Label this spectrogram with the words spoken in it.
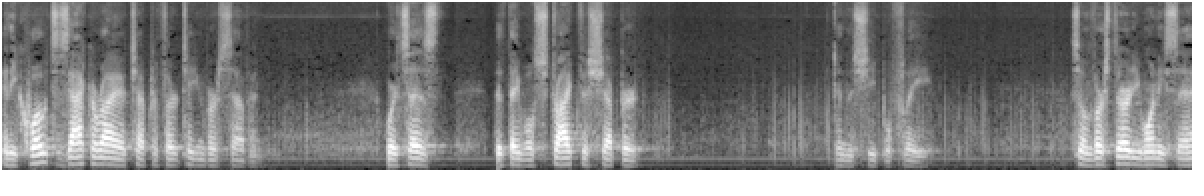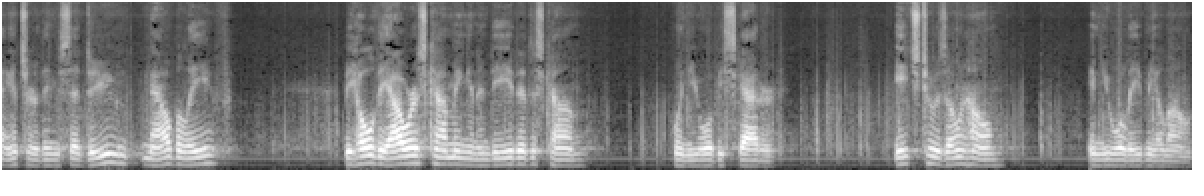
And he quotes Zechariah chapter 13, verse 7, where it says that they will strike the shepherd and the sheep will flee. So in verse 31, he said, answered them, he said, Do you now believe? Behold, the hour is coming, and indeed it has come when you will be scattered, each to his own home, and you will leave me alone.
